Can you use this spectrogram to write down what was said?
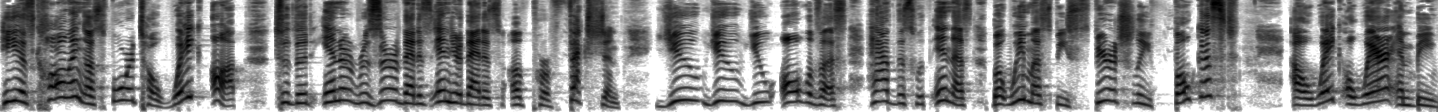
He is calling us forward to wake up to the inner reserve that is in here that is of perfection. You, you, you, all of us have this within us, but we must be spiritually focused, awake, aware, and be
